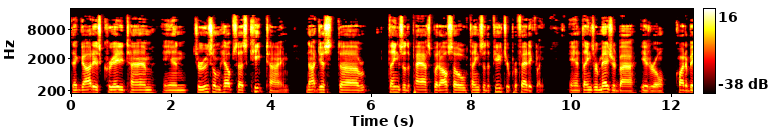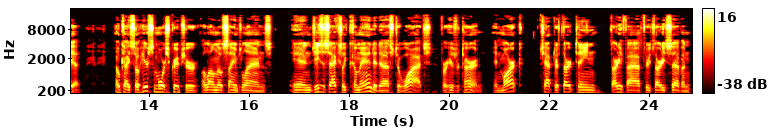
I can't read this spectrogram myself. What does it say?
that God has created time, and Jerusalem helps us keep time, not just uh, things of the past, but also things of the future prophetically and things are measured by Israel quite a bit. Okay, so here's some more scripture along those same lines. And Jesus actually commanded us to watch for his return. In Mark chapter 13, 35 through 37,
